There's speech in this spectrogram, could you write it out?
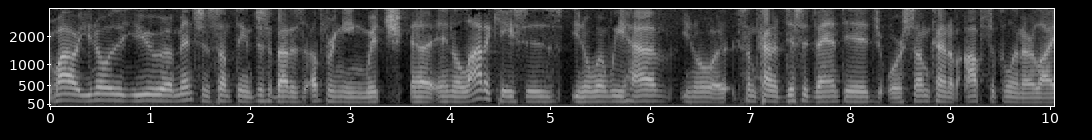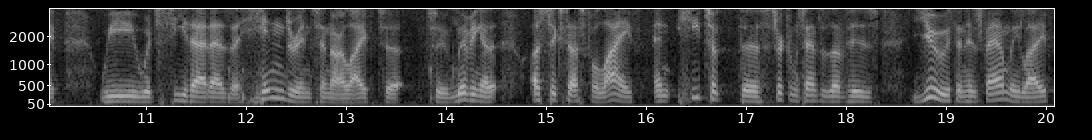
Wow, you know, that you uh, mentioned something just about his upbringing, which uh, in a lot of cases, you know, when we have, you know, uh, some kind of disadvantage or some kind of obstacle in our life, we would see that as a hindrance in our life to, to living a, a successful life. And he took the circumstances of his youth and his family life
